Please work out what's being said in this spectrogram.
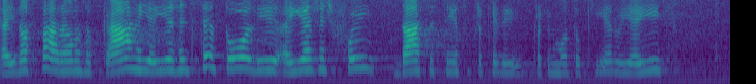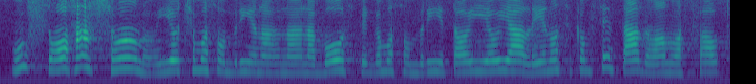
aí nós paramos o carro e aí a gente sentou ali, aí a gente foi dar assistência para aquele, aquele motoqueiro, e aí um sol rachando, e eu tinha uma sombrinha na, na, na bolsa, pegamos a sombrinha e tal, e eu e a Lê, nós ficamos sentadas lá no asfalto,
